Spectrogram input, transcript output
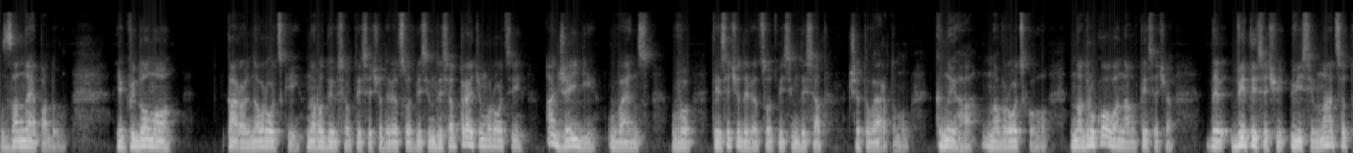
занепаду. Як відомо, Кароль Навроцький народився в 1983 році, а Джей Ді Венс в 1984. Книга Навроцького надрукована в 2018,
